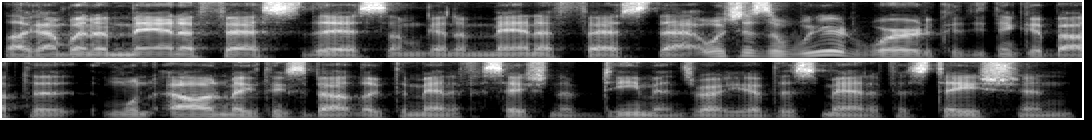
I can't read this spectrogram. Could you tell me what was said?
Like I'm gonna manifest this. I'm gonna manifest that, which is a weird word because you think about the when I would make things about like the manifestation of demons, right? You have this manifestation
